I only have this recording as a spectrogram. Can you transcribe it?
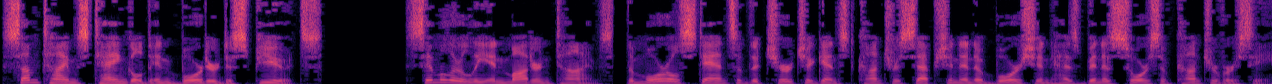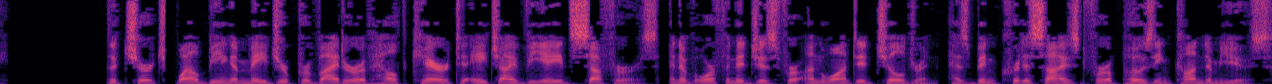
sometimes tangled in border disputes." Similarly in modern times, the moral stance of the Church against contraception and abortion has been a source of controversy. The Church, while being a major provider of health care to HIV-AIDS sufferers, and of orphanages for unwanted children, has been criticized for opposing condom use.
